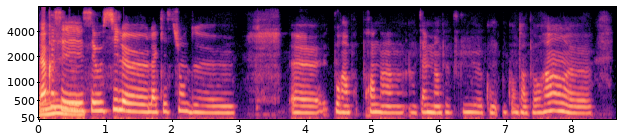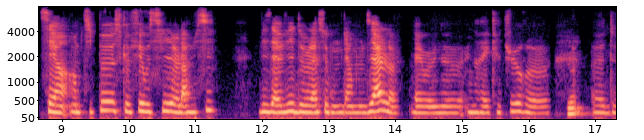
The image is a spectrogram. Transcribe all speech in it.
Mais après, c'est aussi le, la question de. euh, pour un- prendre un, un thème un peu plus con- contemporain, euh, c'est un, un petit peu ce que fait aussi la Russie vis-à-vis de la Seconde Guerre mondiale. Il y a eu une, une réécriture euh, Mm. euh, de,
